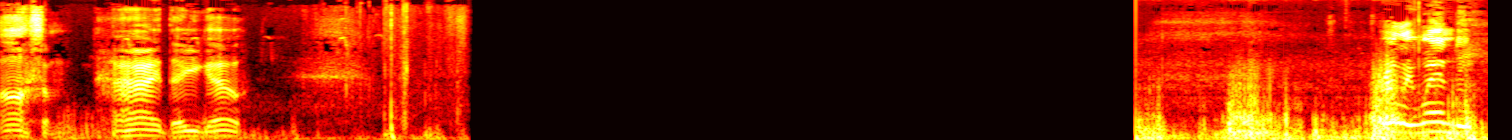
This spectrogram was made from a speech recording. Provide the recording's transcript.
Awesome. All right, there you go. Really windy.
